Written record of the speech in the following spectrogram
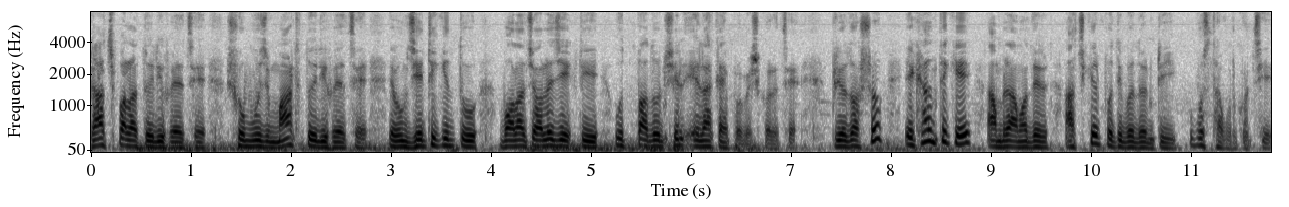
গাছপালা তৈরি হয়েছে, সবুজ মাঠ তৈরি হয়েছে এবং যেটি কিন্তু বলা চলে যে একটি উৎপাদনশীল এলাকায় প্রবেশ করেছে। প্রিয় দর্শক, এখান থেকে আমরা আমাদের আজকের প্রতিবেদনটি উপস্থাপন করছি।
